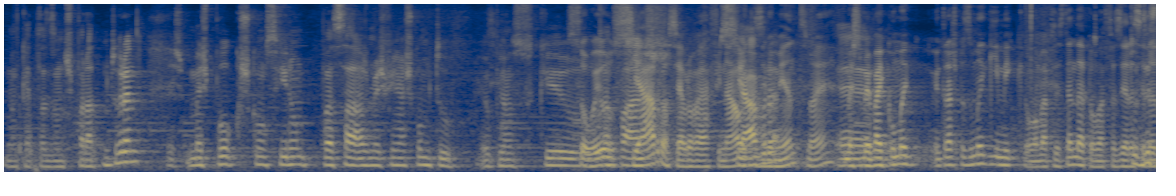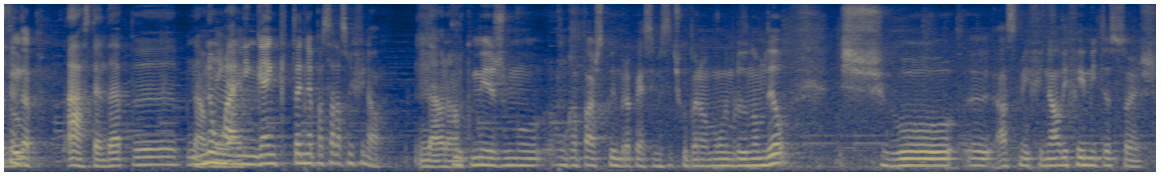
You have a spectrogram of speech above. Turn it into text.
não quero estar a dizer um disparate muito grande, Diz. mas poucos conseguiram passar às meias finais como tu. Eu penso que o Sou eu, o rapaz- Seabra, o Seabra vai à final, obviamente, não é? Mas também vai com uma, entre aspas, uma gimmick. Ele não vai fazer stand-up, ele vai fazer a cena dizer do... stand-up. Ah, stand-up, eh, não, Não, há ninguém. ninguém que tenha passado à semifinal. Não, não. Porque mesmo um rapaz de Coimbra, peço imensa desculpa, não me lembro do nome dele, chegou eh, à semifinal e foi imitações.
